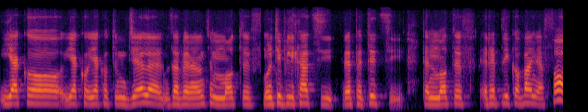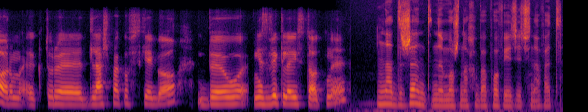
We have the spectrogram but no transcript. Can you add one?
jako, jako, jako tym dziele zawierającym motyw multiplikacji, repetycji, ten motyw replikowania form, który dla Szpakowskiego był niezwykle istotny. Nadrzędny, można chyba powiedzieć nawet.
